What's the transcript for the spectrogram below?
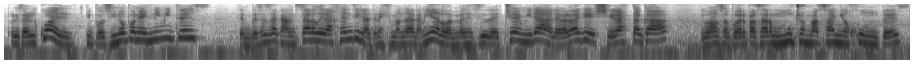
Porque tal cual, tipo, si no pones límites, te empezás a cansar de la gente y la tenés que mandar a la mierda, en vez de decirle, che, mirá, la verdad que llegaste acá y vamos a poder pasar muchos más años juntos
